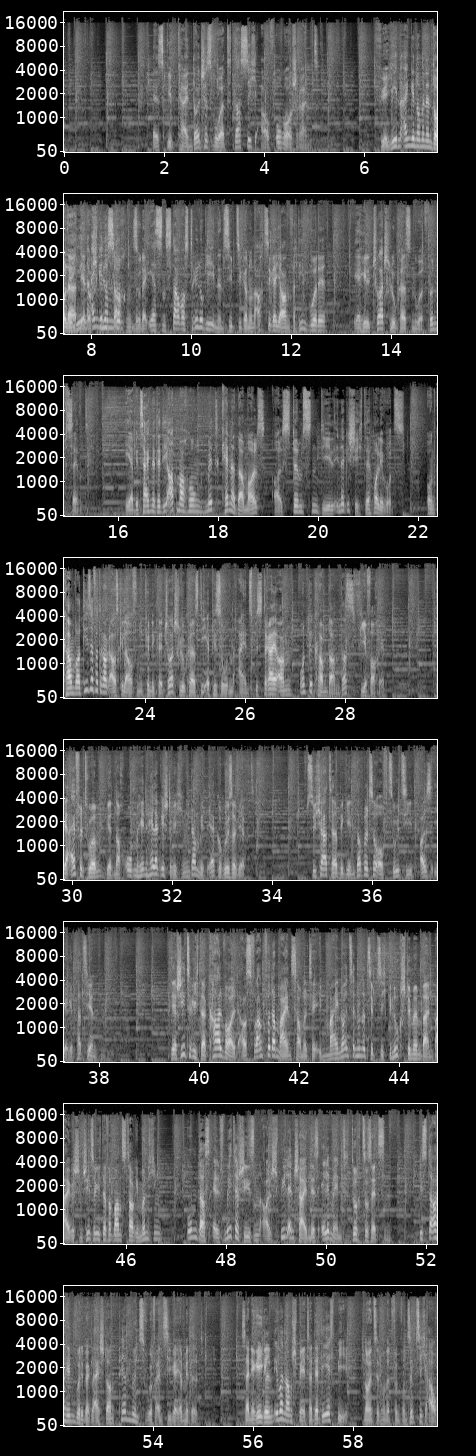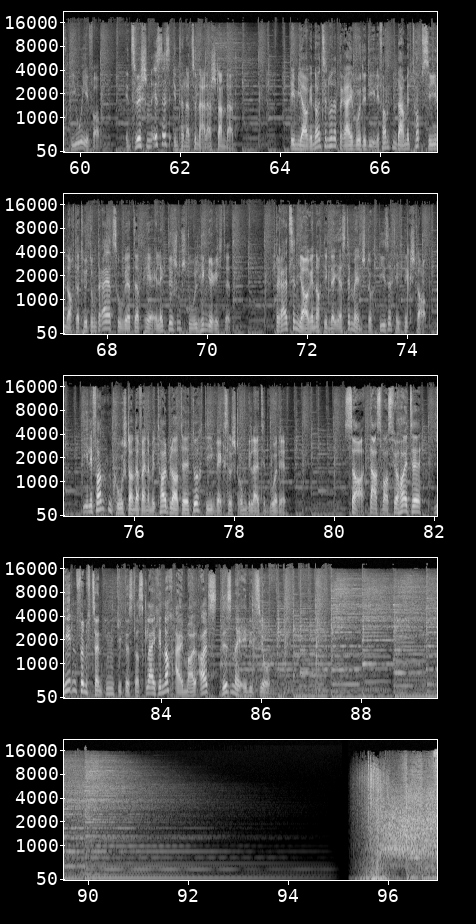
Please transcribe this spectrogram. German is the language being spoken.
Es gibt kein deutsches Wort, das sich auf Orange reimt. Für jeden eingenommenen Dollar, jeden der durch Spielsachen zu der ersten Star Wars Trilogie in den 70er und 80er Jahren verdient wurde, erhielt George Lucas nur 5 Cent. Er bezeichnete die Abmachung mit Kenner damals als dümmsten Deal in der Geschichte Hollywoods. Und kaum war dieser Vertrag ausgelaufen, kündigte George Lucas die Episoden 1 bis 3 an und bekam dann das Vierfache. Der Eiffelturm wird nach oben hin heller gestrichen, damit er größer wirkt. Psychiater begehen doppelt so oft Suizid als ihre Patienten. Der Schiedsrichter Karl Wald aus Frankfurt am Main sammelte im Mai 1970 genug Stimmen beim Bayerischen Schiedsrichterverbandstag in München, um das Elfmeterschießen als spielentscheidendes Element durchzusetzen. Bis dahin wurde bei Gleichstand per Münzwurf ein Sieger ermittelt. Seine Regeln übernahm später der DFB, 1975 auch die UEFA. Inzwischen ist es internationaler Standard. Im Jahre 1903 wurde die Elefantendame Topsy nach der Tötung dreier Zuwärter per elektrischem Stuhl hingerichtet. 13 Jahre nachdem der erste Mensch durch diese Technik starb. Die Elefantenkuh stand auf einer Metallplatte, durch die Wechselstrom geleitet wurde. So, das war's für heute. Jeden 15. gibt es das gleiche noch einmal als Disney-Edition.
